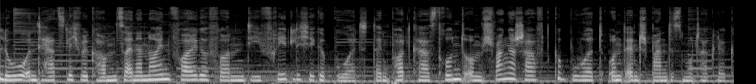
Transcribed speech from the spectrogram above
Hallo und herzlich willkommen zu einer neuen Folge von Die friedliche Geburt, dein Podcast rund um Schwangerschaft, Geburt und entspanntes Mutterglück.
